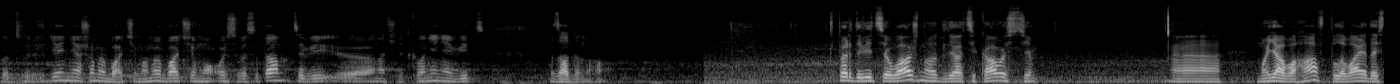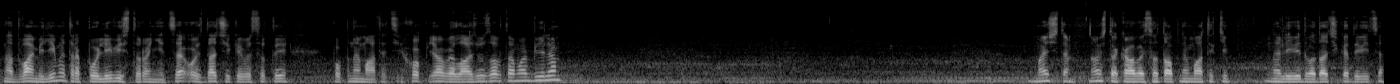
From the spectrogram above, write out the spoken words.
підтвердження. Що ми бачимо? Ми бачимо ось висота, це е, значить, відклонення від заданого. Тепер дивіться уважно для цікавості. Е, моя вага впливає десь на 2 мм по лівій стороні. Це ось датчики висоти по пневматиці. Хоп, я вилазю з автомобіля. Бачите, ось така висота пневматики на ліві два датчика, дивіться.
